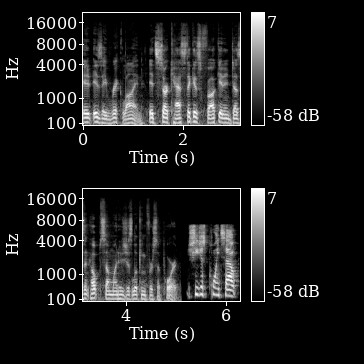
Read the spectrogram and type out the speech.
it is a Rick line. It's sarcastic as fuck and it doesn't help someone who's just looking for support. She just points out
